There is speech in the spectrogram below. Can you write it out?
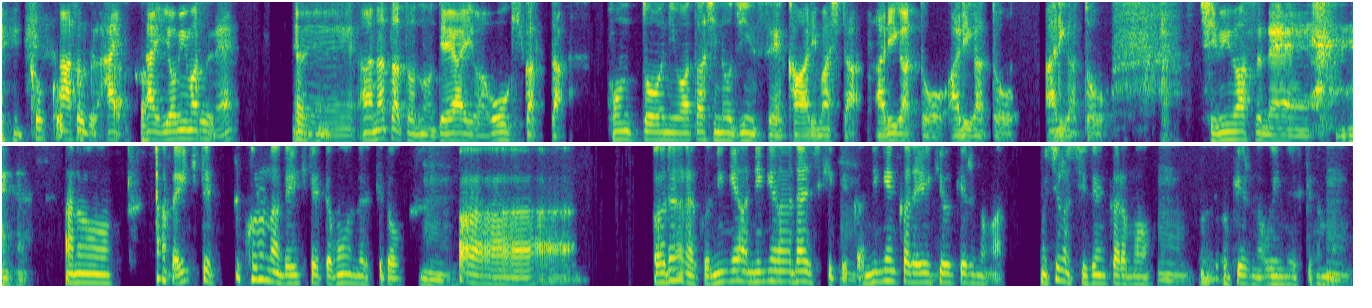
あそうはい、はい、読みますね、えー、あなたとの出会いは大きかった。本当に私の人生変わりました。ありがとうありがとうありがとう。しみますね。あのなんか生きてコロナで生きてて思うんですけど、うん、あ我々は人間は人間が大好きっていうか、うん、人間から影響を受けるのがもちろん自然からも受けるのが多いんですけども、うん、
